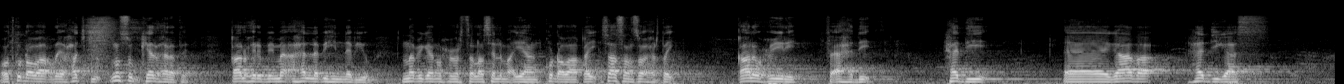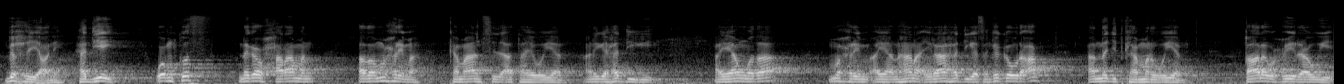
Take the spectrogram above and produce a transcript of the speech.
ood ku dhawaaqday oo xajkii nusugkeed xiratay qala wuxu yidhi bima ahalla bihi الnebiyu nabigan wuxuu sal slm ayaan ku dhawaaqay saasaan soo xirtay qaala wuxuu yidhi faahdi hadyi gaada hadyigaas bixi yani hadiyey wamkuh nagow xaraaman adoo muxrima kama aan sida tahay weeyaan. Aniga hadyigii ayaan wadaa muxrim ayaan ahana ilaa hadyigaasaan ka gowraca adna jidkaa mar weeyaan. Qaala wuxuu yidhi raawiye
